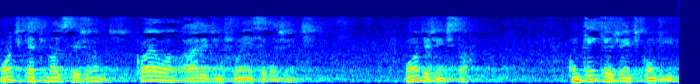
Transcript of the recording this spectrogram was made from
onde quer que nós estejamos. Qual é a área de influência da gente? Onde a gente está? Com quem que a gente convive?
